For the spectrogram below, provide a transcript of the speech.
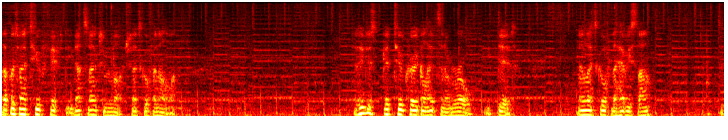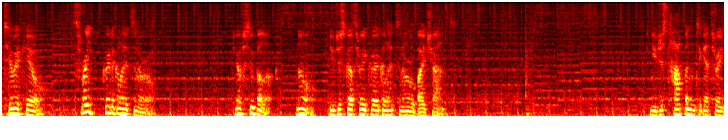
That puts me at 250. That's not actually much. Let's go for another one. Did he just get two critical hits in a row? He did. Now let's go for the heavy slam. It's a 2 hit KO. Three critical hits in a row. Do you have super luck? No. You just got three critical hits in a row by chance. You just happen to get three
